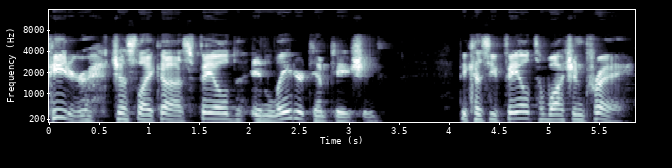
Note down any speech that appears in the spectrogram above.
Peter, just like us, failed in later temptation because he failed to watch and pray.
